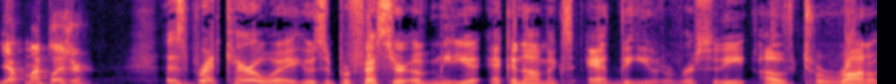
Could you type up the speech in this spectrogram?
Yep, my pleasure. That is Brett Caraway, who's a professor of media economics at the University of Toronto.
